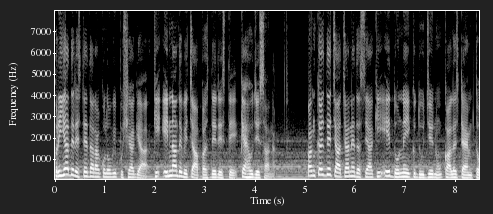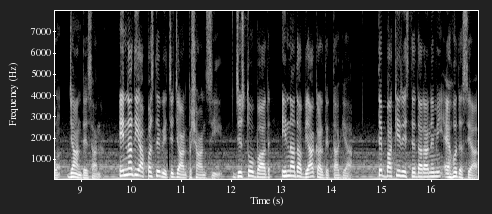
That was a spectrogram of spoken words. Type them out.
ਪ੍ਰਿਆ ਦੇ ਰਿਸ਼ਤੇਦਾਰਾਂ ਕੋਲੋਂ ਵੀ ਪੁੱਛਿਆ ਗਿਆ ਕਿ ਇਹਨਾਂ ਦੇ ਵਿੱਚ ਆਪਸ ਦੇ ਰਿਸ਼ਤੇ ਕਿਹੋ ਜਿਹੇ ਸਨ। ਪੰਕਜ ਦੇ ਚਾਚਾ ਨੇ ਦੱਸਿਆ ਕਿ ਇਹ ਦੋਨੇ ਇੱਕ ਦੂਜੇ ਨੂੰ ਕਾਲਜ ਟਾਈਮ ਤੋਂ ਜਾਣਦੇ ਸਨ। ਇਹਨਾਂ ਦੀ ਆਪਸ ਦੇ ਵਿੱਚ ਜਾਣ ਪਛਾਣ ਸੀ, ਜਿਸ ਤੋਂ ਬਾਅਦ ਇਹਨਾਂ ਦਾ ਵਿਆਹ ਕਰ ਦਿੱਤਾ ਗਿਆ। ਤੇ ਬਾਕੀ ਰਿਸ਼ਤੇਦਾਰਾਂ ਨੇ ਵੀ ਇਹੋ ਦੱਸਿਆ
